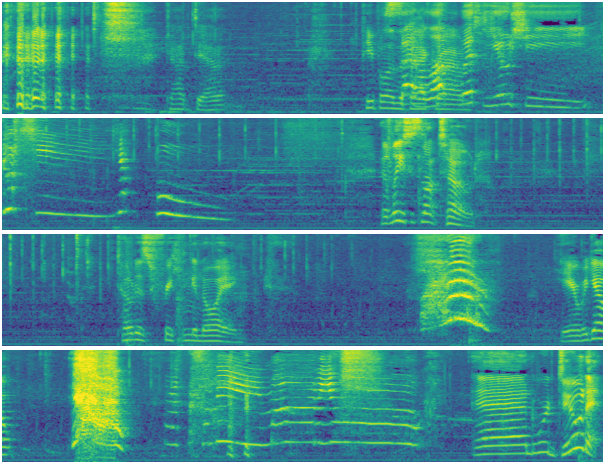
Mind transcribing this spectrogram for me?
God damn it! People in the background. up with Yoshi! Yoshi! At least it's not Toad. Toad is freaking annoying. Here we go. It's me, Mario! And we're doing it!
